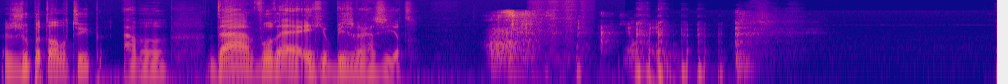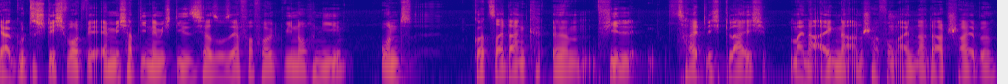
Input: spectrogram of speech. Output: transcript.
super toller Typ, aber da wurde er echt ein bisschen rasiert. Junge. Ja, gutes Stichwort WM. Ich habe die nämlich dieses Jahr so sehr verfolgt wie noch nie. Und Gott sei Dank ähm, fiel zeitlich gleich meine eigene Anschaffung einer Dartscheibe.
